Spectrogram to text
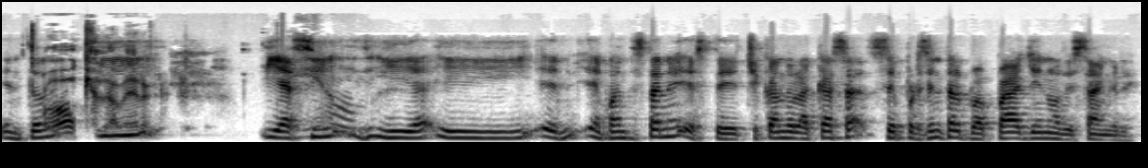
Entonces, Oh, que la y- verga. y así, y, y en, en cuanto están este, checando la casa, se presenta el papá lleno de sangre.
